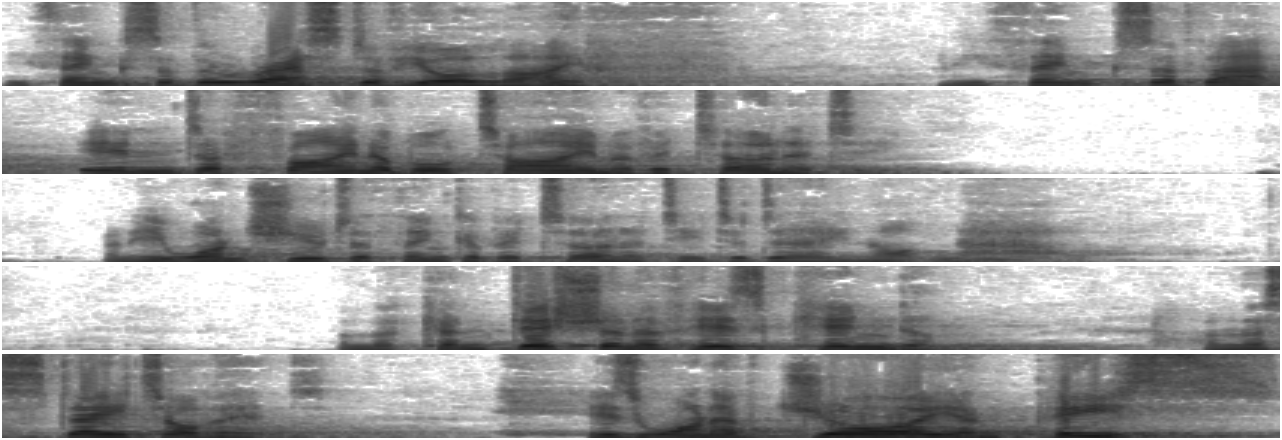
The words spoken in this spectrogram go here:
He thinks of the rest of your life. And he thinks of that indefinable time of eternity. And he wants you to think of eternity today, not now. And the condition of his kingdom and the state of it is one of joy and peace.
